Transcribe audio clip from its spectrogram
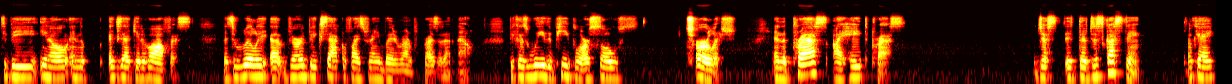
to be, you know, in the executive office. It's a really a very big sacrifice for anybody to run for president now because we, the people, are so churlish. And the press, I hate the press just they're disgusting. Okay?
